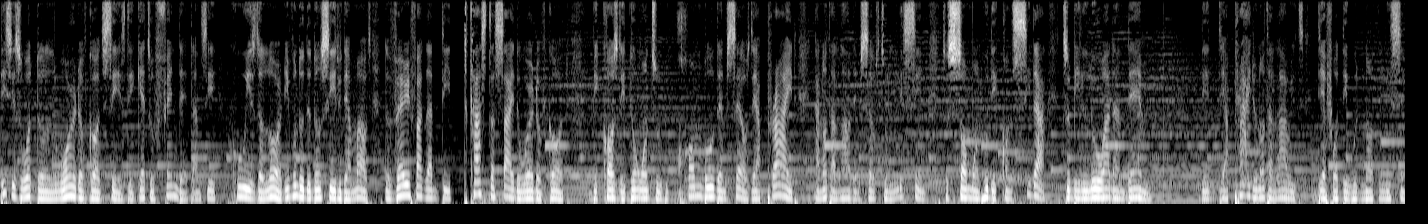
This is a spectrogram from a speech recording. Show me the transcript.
this is what the word of God says. They get offended and say, Who is the Lord? Even though they don't say it with their mouth. The very fact that they cast aside the word of God because they don't want to humble themselves. Their pride cannot allow themselves to listen to someone who they consider to be lower than them. They, their pride will not allow it, therefore, they would not listen.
